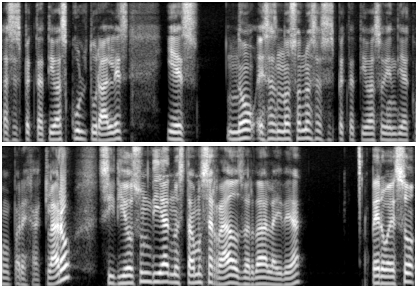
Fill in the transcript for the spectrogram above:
las expectativas culturales, y es, no, esas no son nuestras expectativas hoy en día como pareja. Claro, si Dios un día no estamos cerrados, ¿verdad? A la idea, pero eso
